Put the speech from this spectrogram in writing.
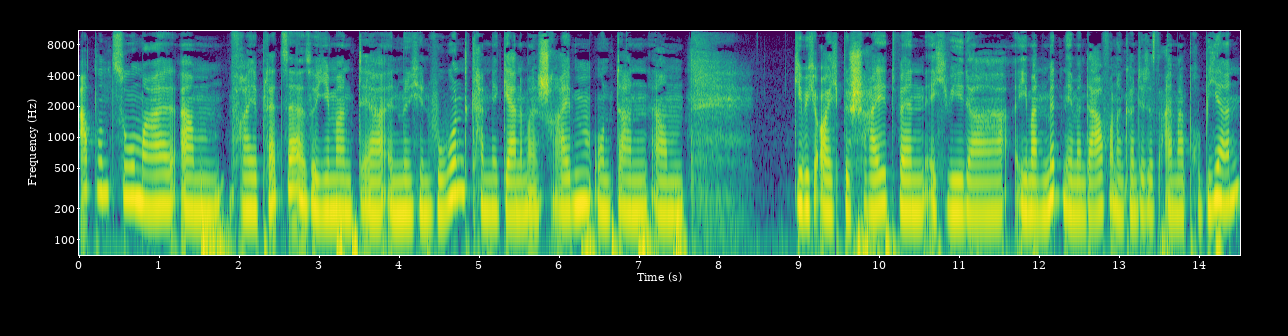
ab und zu mal ähm, freie Plätze. Also jemand, der in München wohnt, kann mir gerne mal schreiben und dann ähm, gebe ich euch Bescheid, wenn ich wieder jemanden mitnehmen darf und dann könnt ihr das einmal probieren.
